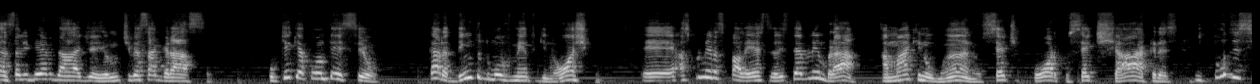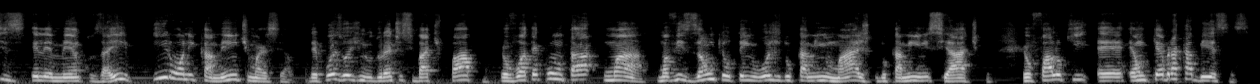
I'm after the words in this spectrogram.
essa liberdade aí, eu não tive essa graça. O que, que aconteceu? Cara, dentro do movimento gnóstico, é, as primeiras palestras, você deve lembrar, a máquina humana, os sete corpos, sete chakras, e todos esses elementos aí, ironicamente, Marcelo, depois hoje, durante esse bate-papo, eu vou até contar uma, uma visão que eu tenho hoje do caminho mágico, do caminho iniciático. Eu falo que é, é um quebra-cabeças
